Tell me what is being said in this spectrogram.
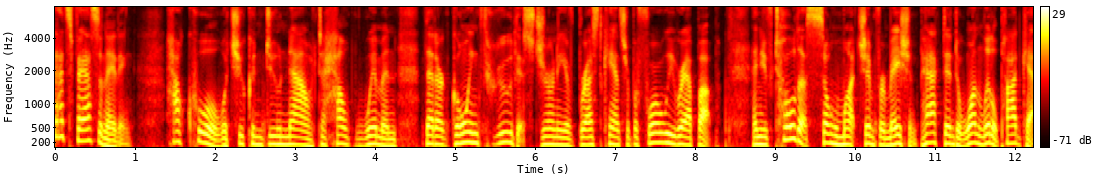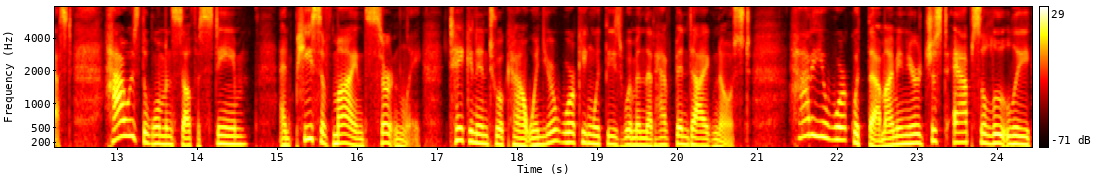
That's fascinating. How cool what you can do now to help women that are going through this journey of breast cancer before we wrap up. And you've told us so much information packed into one little podcast. How is the woman's self esteem and peace of mind, certainly, taken into account when you're working with these women that have been diagnosed? How do you work with them? I mean, you're just absolutely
